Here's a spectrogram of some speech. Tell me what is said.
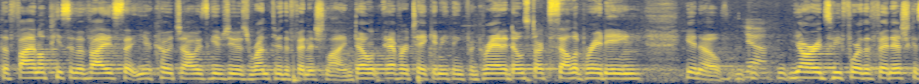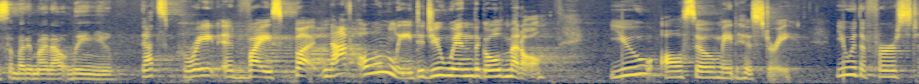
the final piece of advice that your coach always gives you is run through the finish line. Don't ever take anything for granted. Don't start celebrating, you know, Yeah. yards before the finish because somebody might outlean you. That's great advice, but not only did you win the gold medal, you also made history. You were the first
